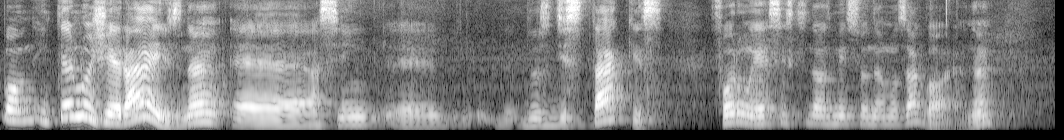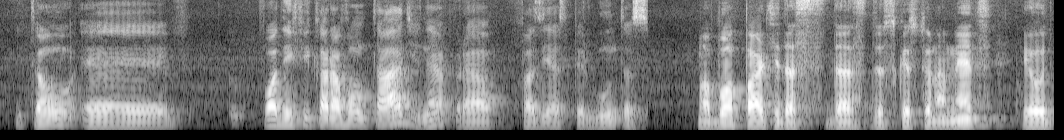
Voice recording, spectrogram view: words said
Bom, em termos gerais, né, é, assim, é, dos destaques, foram esses que nós mencionamos agora. Né? Então, é, podem ficar à vontade né, para fazer as perguntas. Uma boa parte das, das, dos questionamentos, eu, de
